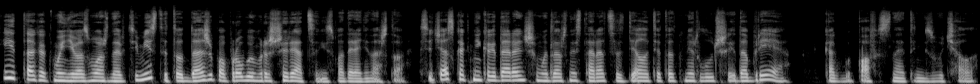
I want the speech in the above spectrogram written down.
И так как мы невозможные оптимисты, то даже попробуем расширяться, несмотря ни на что. Сейчас, как никогда раньше, мы должны стараться сделать этот мир лучше и добрее, как бы пафосно это ни звучало.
